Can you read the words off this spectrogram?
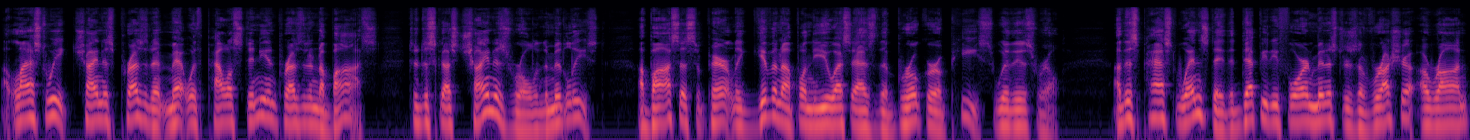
Uh, last week, China's president met with Palestinian President Abbas to discuss China's role in the Middle East. Abbas has apparently given up on the U.S. as the broker of peace with Israel. Uh, this past Wednesday, the deputy foreign ministers of Russia, Iran,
